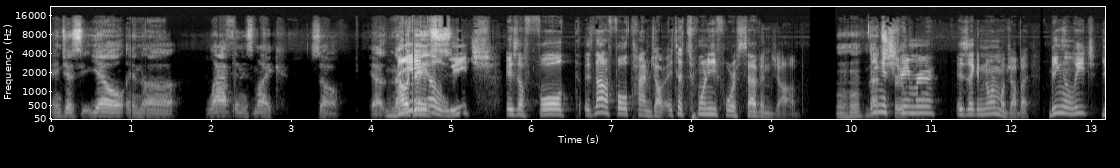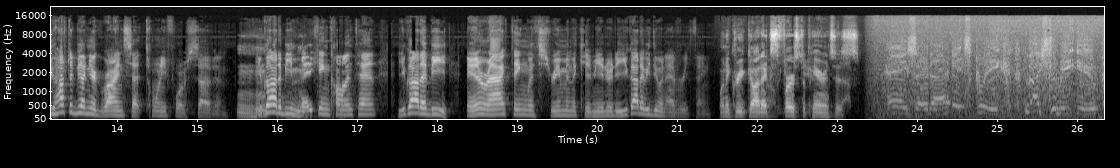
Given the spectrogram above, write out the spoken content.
and just yell and uh, laugh in his mic. So yeah, nowadays Being a leech is a full. It's not a full time job. It's a twenty four seven job. Mhm, Being a that's true. streamer is like a normal job, but being a leech, you have to be on your grind set twenty four seven. You got to be mhm. making content. You got to be interacting with stream in the community. You got to be doing everything. One of Greek God X's first appearances. Hey, Soda, it's Greek. Nice to meet you.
